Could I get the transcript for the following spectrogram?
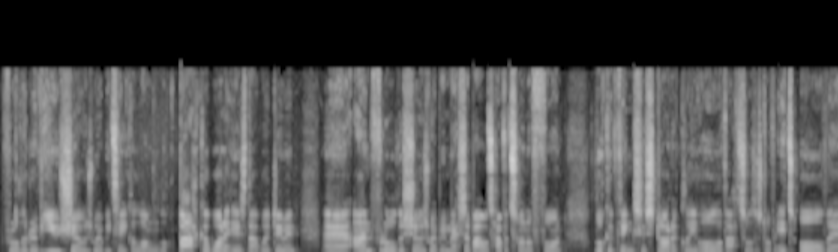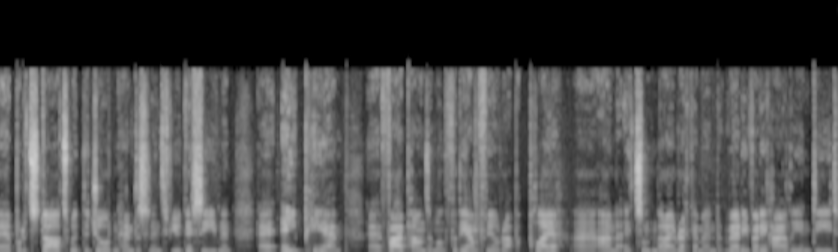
For all the review shows where we take a long look back at what it is that we're doing, uh, and for all the shows where we mess about, have a ton of fun, look at things historically, all of that sort of stuff. It's all there, but it starts with the Jordan Henderson interview this evening, uh, 8 p.m. Uh, Five pounds a month for the Anfield Wrap player, uh, and it's something that I recommend very, very highly indeed.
